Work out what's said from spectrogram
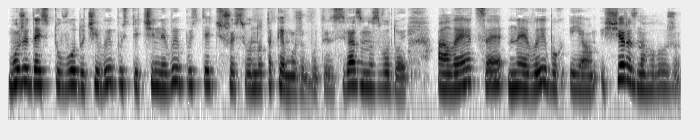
Може, десь ту воду чи випустять, чи не випустять, щось воно таке може бути зв'язано з водою. Але це не вибух, і я вам ще раз наголошую:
